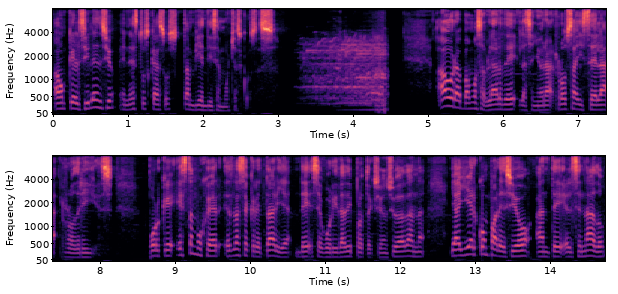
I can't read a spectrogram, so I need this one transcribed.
aunque el silencio en estos casos también dice muchas cosas. Ahora vamos a hablar de la señora Rosa Isela Rodríguez porque esta mujer es la secretaria de Seguridad y Protección Ciudadana y ayer compareció ante el Senado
